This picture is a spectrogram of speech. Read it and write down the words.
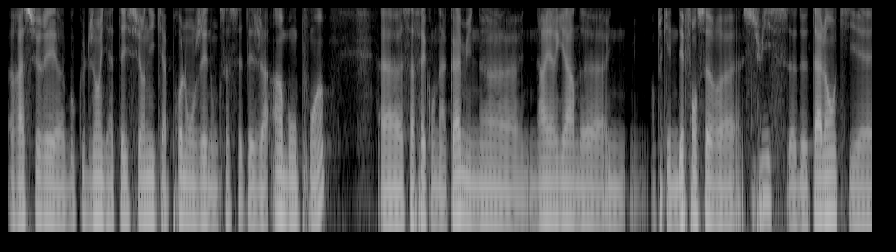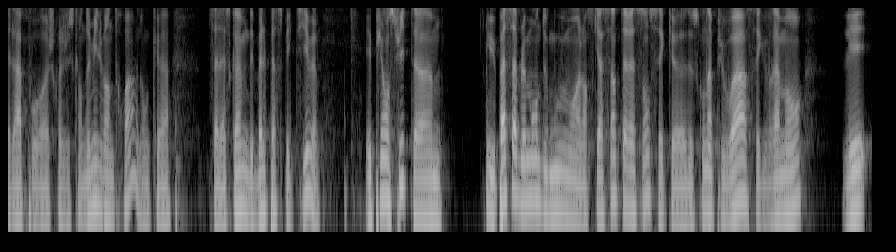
rassurer beaucoup de gens, il y a Taïsurni qui a prolongé, donc ça c'est déjà un bon point. Ça fait qu'on a quand même une, une arrière-garde, en tout cas une défenseur suisse de talent qui est là pour, je crois, jusqu'en 2023. Donc ça laisse quand même des belles perspectives. Et puis ensuite, euh, il y a eu passablement de mouvements. Alors ce qui est assez intéressant, c'est que de ce qu'on a pu voir, c'est que vraiment les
